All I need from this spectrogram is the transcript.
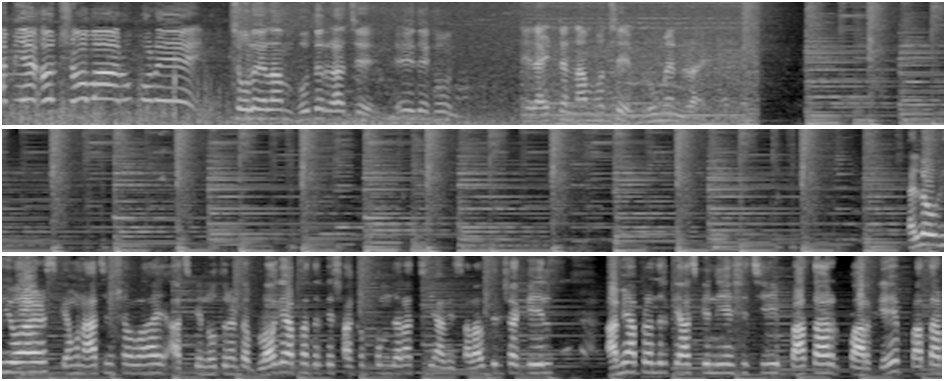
আমি এখন সবার উপরে। চলে এলাম ভূতের রাজ্যে। এই দেখুন এই রাইডটার নাম হচ্ছে ব্লুমেন রাইড। হ্যালো ভিউয়ার্স কেমন আছেন সবাই? আজকে নতুন একটা ব্লগে আপনাদেরকে স্বাগতম জানাচ্ছি। আমি সালাউদ্দিন শাকিল। আমি আপনাদেরকে আজকে নিয়ে এসেছি পাতার পার্কে পাতার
